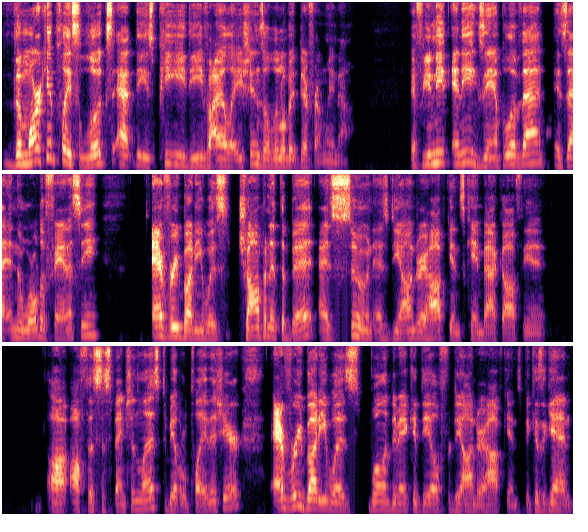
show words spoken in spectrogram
the marketplace looks at these PED violations a little bit differently now. If you need any example of that, is that in the world of fantasy, everybody was chomping at the bit as soon as DeAndre Hopkins came back off the uh, off the suspension list to be able to play this year. Everybody was willing to make a deal for DeAndre Hopkins because again,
